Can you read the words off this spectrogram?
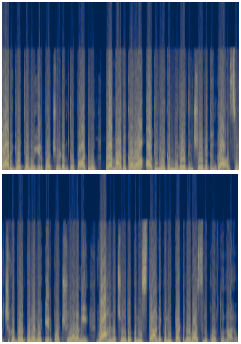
బారిగేట్లను ఏర్పాటు చేయడంతో పాటు ప్రమాదకర అతివేగం నిరోధించే విధంగా సూచిక బోర్డులను ఏర్పాటు చేయాలని వాహన చోదకులు స్థానికులు పట్టణవాసులు కోరుతున్నారు.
